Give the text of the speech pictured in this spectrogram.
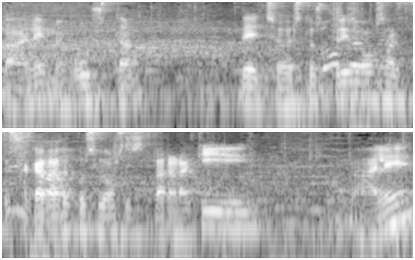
Vale, me gusta. De hecho, estos tres vamos a sacar arcos y vamos a disparar aquí. Vale.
